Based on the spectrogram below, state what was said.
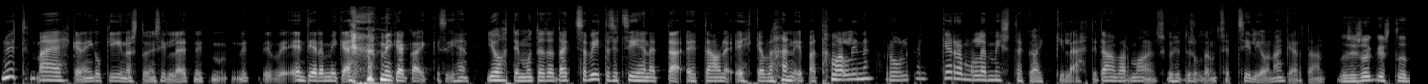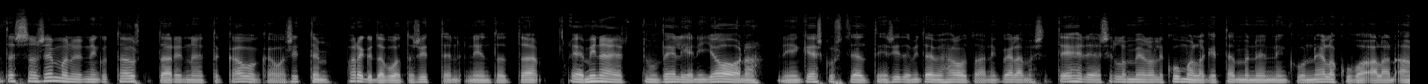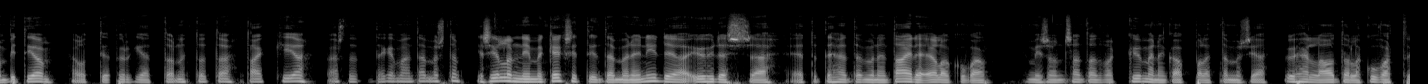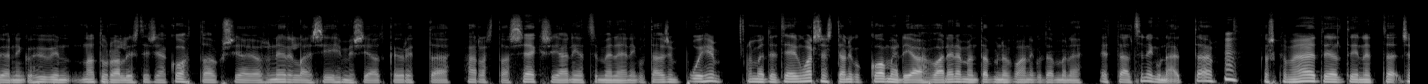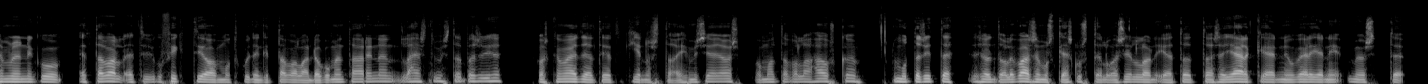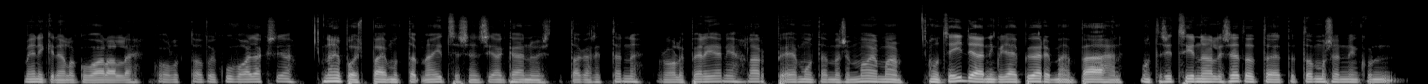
nyt mä ehkä niin kiinnostuin silleen, että nyt, nyt en tiedä mikä, mikä kaikki siihen johti, mutta tota, sä viittasit siihen, että, että on ehkä vähän epätavallinen roolipeli. Kerro mulle, mistä kaikki lähti. Tämä on varmaan kysytty sulta nyt se siljoonaan kertaan. No siis oikeastaan tässä on semmoinen niin taustatarina, että kauan kauan sitten, parikymmentä vuotta sitten, niin tota, minä ja sitten mun veljeni Joona, niin keskusteltiin siitä, mitä me halutaan niin kuin elämässä tehdä. Ja silloin meillä oli kummallakin tämmöinen niin kuin elokuva-alan ambitio. Haluttiin pyrkiä tuonne tota, taikkiin ja päästä tekemään tämmöistä. Ja silloin niin me keksittiin tämmöinen idea yhdessä, että tehdään tämmöinen taideelokuva, missä on sanotaan vaikka kymmenen kappaletta tämmöisiä yhdellä otolla kuvattuja niin hyvin naturalistisia kohtauksia, joissa on erilaisia ihmisiä, jotka yrittää harrastaa seksiä niin, että se menee niin täysin puihin. Mä ajattelin, että ei varsinaisesti ole niin komedia, vaan enemmän tämmöinen vaan niin tämmöinen, että täältä se niin näyttää. Mm. Koska me ajateltiin, että semmoinen, niin kuin, että, tavalla, että joku fiktio on, mutta kuitenkin tavallaan dokumentaarinen lähestymistapa siihen, koska me ajateltiin, että kiinnostaa ihmisiä ja olisi omalla tavallaan hauskaa. Mutta sitten se oli vain semmoista keskustelua silloin, ja tota, sen jälkeen niin veljeni myös sitten menikin elokuva-alalle, kouluttautui kuvaajaksi ja näin poispäin, mutta mä itse sen sijaan käännyin sitten takaisin tänne roolipelien ja larppien ja muun tämmöisen maailmaan. Mutta se idea niin jäi pyörimään päähän, mutta sitten siinä oli se, tota, että tuommoisen niin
